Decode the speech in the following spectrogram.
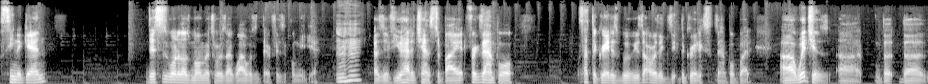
seen again this is one of those moments where it's like why wasn't there physical media mm-hmm. because if you had a chance to buy it for example it's not the greatest movies or the, the greatest example but uh, Witches, uh, the the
